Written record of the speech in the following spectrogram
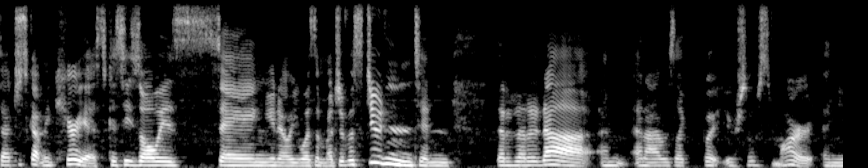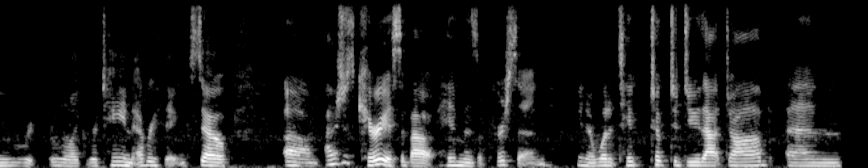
that just got me curious because he's always saying, you know, he wasn't much of a student and da da da da da. And, and I was like, but you're so smart and you re- like retain everything. So um, I was just curious about him as a person, you know, what it t- took to do that job and,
